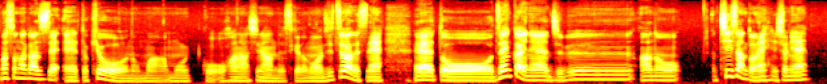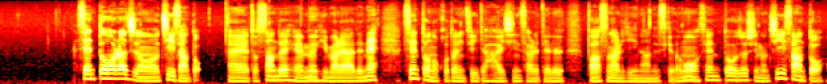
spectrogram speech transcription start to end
まあ、そんな感じで、えっ、ー、と、今日のまあ、もう一個お話なんですけども、実はですね、えっ、ー、と、前回ね、自分、あの、ちいさんとね、一緒にね、戦闘ラジオのちいさんと、えーと、スタンド FM ヒマラヤでね銭湯のことについて配信されてるパーソナリティなんですけども銭湯女子のちいさんと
